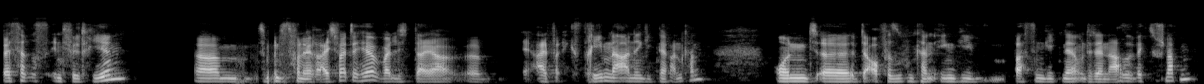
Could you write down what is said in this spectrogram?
besseres Infiltrieren, ähm, zumindest von der Reichweite her, weil ich da ja äh, einfach extrem nah an den Gegner ran kann und äh, da auch versuchen kann, irgendwie was dem Gegner unter der Nase wegzuschnappen.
